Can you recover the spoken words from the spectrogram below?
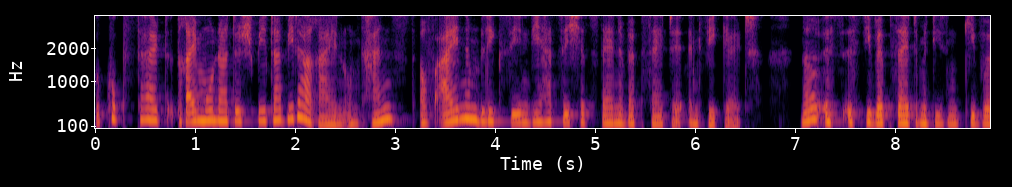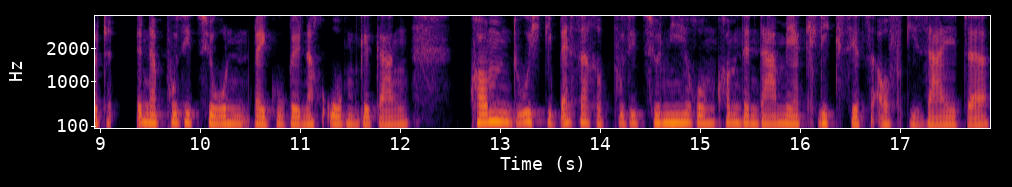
guckst halt drei Monate später wieder rein und kannst auf einen Blick sehen, wie hat sich jetzt deine Webseite entwickelt. Ne, ist, ist die Webseite mit diesem Keyword in der Position bei Google nach oben gegangen? Kommen durch die bessere Positionierung, kommen denn da mehr Klicks jetzt auf die Seite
